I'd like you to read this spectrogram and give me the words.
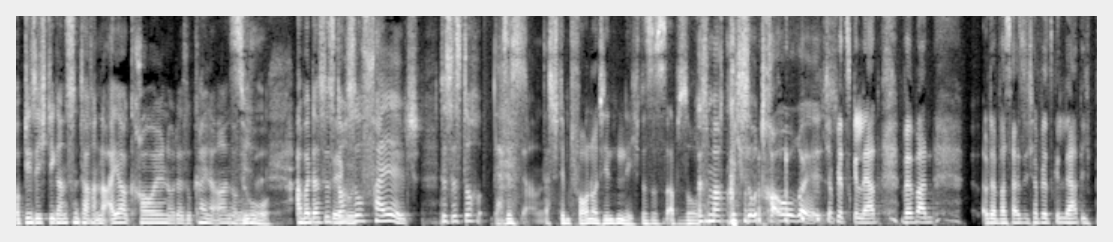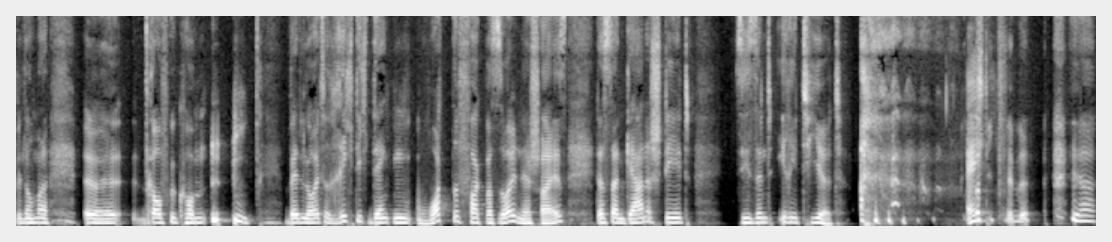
ob die sich die ganzen Tag an Eier kraulen oder so, keine Ahnung. So. Aber das ist Sehr doch gut. so falsch. Das ist doch, das ist das stimmt vorne und hinten nicht. Das ist absurd. das macht mich so traurig. Ich habe jetzt gelernt, wenn man oder was heißt, ich habe jetzt gelernt, ich bin noch mal äh, drauf gekommen, wenn Leute richtig denken, what the fuck, was soll denn der Scheiß, dass dann gerne steht, sie sind irritiert. Echt? Ich finde, ja,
